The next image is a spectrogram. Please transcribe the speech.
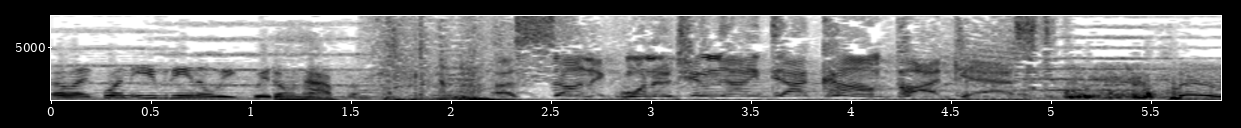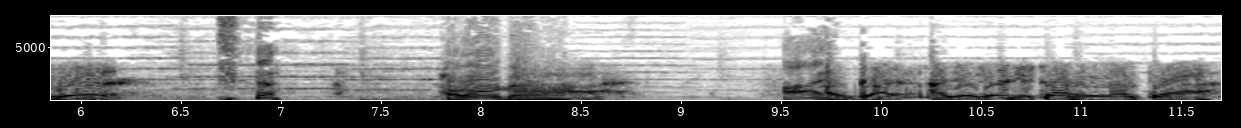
or like one evening a week, we don't have them. A Sonic1029.com podcast. Hey, Winner. Hello there. I, Hi. I just heard you talking about, uh,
